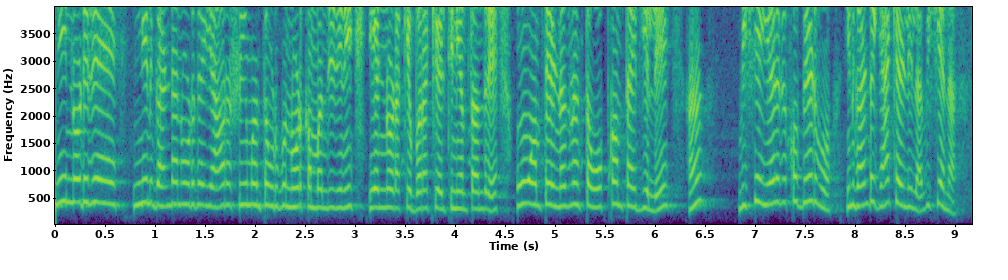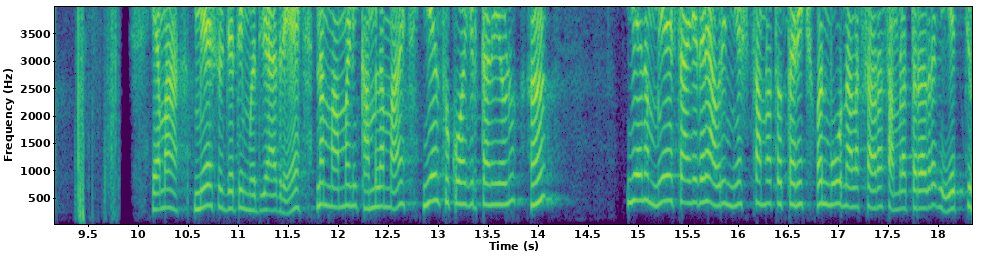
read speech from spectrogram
ನೀನು ನೋಡಿದ್ರೆ ನಿನ್ನ ಗಂಡ ನೋಡಿದ್ರೆ ಯಾರು ಶ್ರೀಮಂತ ಹುಡುಗ ನೋಡ್ಕೊಂಡ್ ಬಂದಿದ್ದೀನಿ? ಹೆಣ್ಣು ನೋಡಕ್ಕೆ ಬರಕ್ಕೆ ಹೇಳ್ತೀನಿ ಅಂತಂದ್ರೆ ಹ್ಞೂ ಅಂತ ಹೇಳೋದಂತ ಒಪ್ಕೊಂತ ಇದೆಯಲ್ಲಿ? ಹಾಂ? ವಿಷಯ ಹೇಳಬೇಕು ಬೇಡವೋ? ನಿನ್ನ ಗಂಡ ಯಾಕೆ ಹೇಳಿಲ್ಲ ವಿಷಯನ? ಯಮ್ಮ ಮೇಷ ಜೊತೆ ಮದುವೆ ಆದ್ರೆ ನಮ್ಮ ಅಮ್ಮನಿ ಕಮಲಮ್ಮ ಏನು ಸುಖವಾಗಿರ್ತಾಳೆ ಹೇಳು ಹಾಂ? ಏನು ಮೇಷ್ಟ್ ಆಗಿದೆ ಅವ್ರಿಗೆ ಎಷ್ಟು ಸಂಬಳ ತರ್ತಾರೆ? ಒಂದು ಮೂರು ನಾಲ್ಕು ಸಾವಿರ ಸಂಬಳ ತರೋದ್ರಾಗೆ ಹೆಚ್ಚು.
